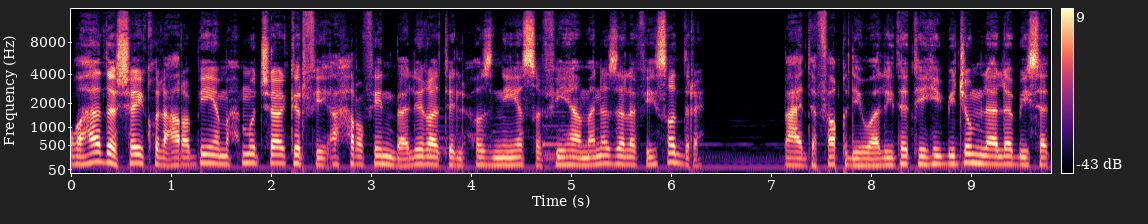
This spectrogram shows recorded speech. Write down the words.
وهذا الشيخ العربية محمود شاكر في أحرف بالغة الحزن يصف فيها ما نزل في صدره بعد فقد والدته بجملة لبست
